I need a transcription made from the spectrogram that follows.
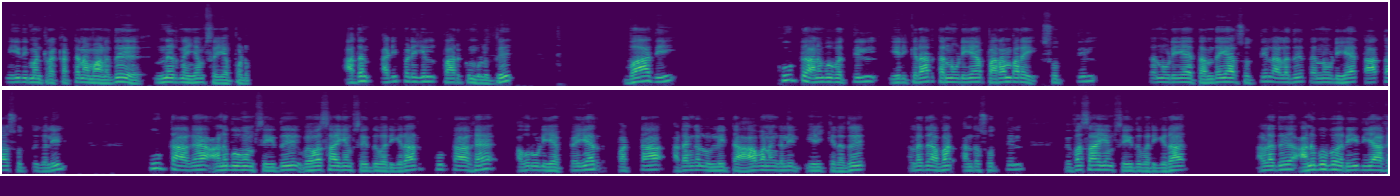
நீதிமன்ற கட்டணமானது நிர்ணயம் செய்யப்படும். அதன் அடிப்படையில் பார்க்கும் பொழுது வாதி கூட்டு அனுபவத்தில் இருக்கிறார். தன்னுடைய பரம்பரை சொத்தில் தன்னுடைய தந்தையார் சொத்தில் அல்லது தன்னுடைய தாத்தா சொத்துகளில் கூட்டாக அனுபவம் செய்து விவசாயம் செய்து வருகிறார். கூட்டாக அவருடைய பெயர் பட்டா அடங்கல் உள்ளிட்ட ஆவணங்களில் இருக்கிறது. அல்லது அவர் அந்த சொத்தில் விவசாயம் செய்து வருகிறார். அல்லது அனுபவ ரீதியாக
